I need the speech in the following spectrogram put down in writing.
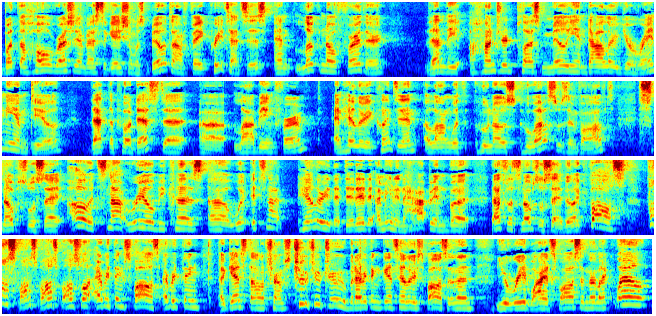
But the whole Russia investigation was built on fake pretenses, and look no further than the 100 plus million dollar uranium deal that the Podesta uh, lobbying firm and Hillary Clinton, along with who knows who else was involved, Snopes will say, "Oh, it's not real because uh, it's not Hillary that did it. I mean, it happened, but that's what Snopes will say. They're like, false, false, false, false, false, false. Everything's false. Everything against Donald Trump's true, true, true, but everything against Hillary's false. And then you read why it's false, and they're like, well,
